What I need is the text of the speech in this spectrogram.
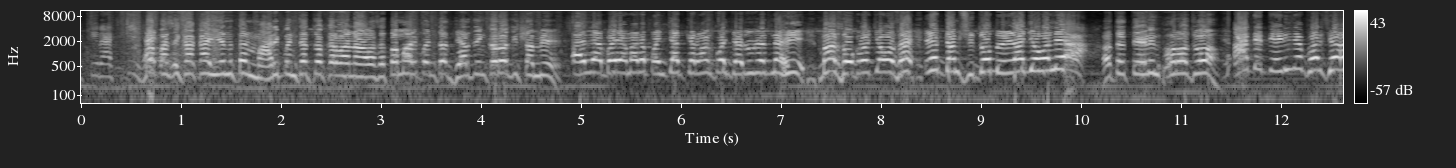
શાંતિ રાખી. તો પછી કાકા એને તને મારી પંચાયત તો કરવાના આવે છે. તમારી પંચાયત ઘેર જઈને કરો કે તમે. અલ્યા ભાઈ અમારે પંચાયત કરવાની કોઈ જરૂર જ નહીં. મારો છોકરો કેવો છે? એકદમ સીધો દોયડા જેવો લ્યા હા તો તેડીને ફરો જો આ તે તેડીને ફરશે.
